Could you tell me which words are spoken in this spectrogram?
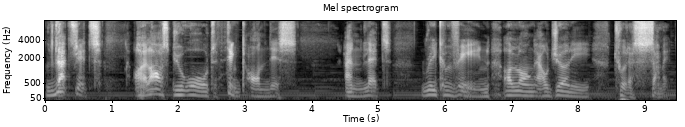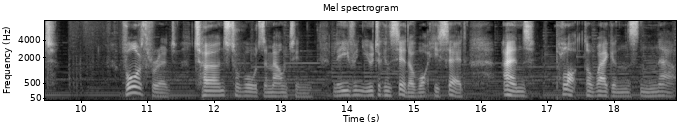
That's it. I'll ask you all to think on this and let reconvene along our journey to the summit. Volfred turns towards the mountain, leaving you to consider what he said and plot the wagon's now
